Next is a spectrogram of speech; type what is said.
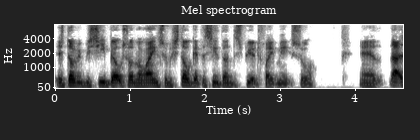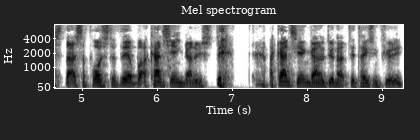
his WBC belts on the line, so we still get to see the undisputed fight, mate. So that's that's a positive there. But I can't see Ngannou. I can't see Ngannou doing that to Tyson Fury.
